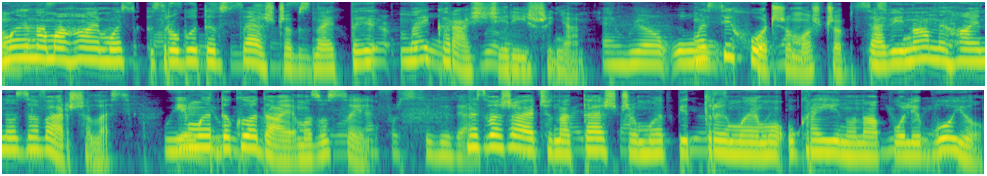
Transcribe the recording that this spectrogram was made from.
Ми намагаємось зробити все, щоб знайти найкращі рішення. Ми всі хочемо, щоб ця війна негайно завершилась, і ми докладаємо зусиль. Незважаючи на те, що ми підтримуємо Україну на полі бою,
